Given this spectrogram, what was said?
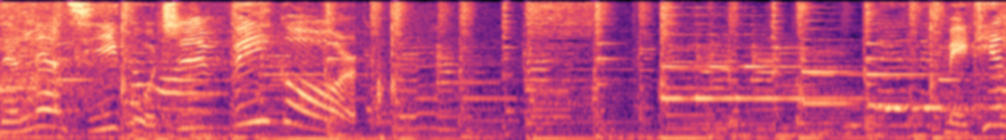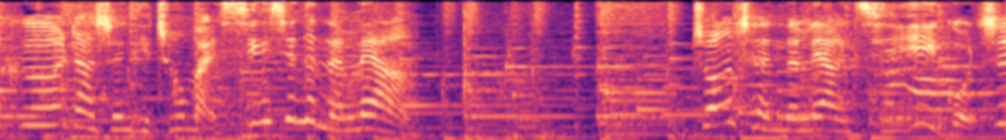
能量奇异果汁 Vigor，每天喝让身体充满新鲜的能量，装成能量奇异果汁。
